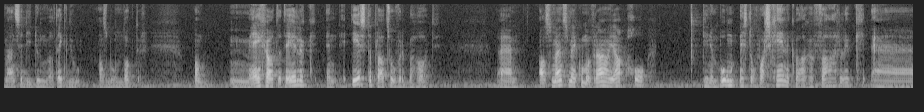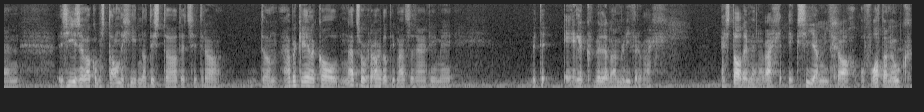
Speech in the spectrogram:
mensen die doen wat ik doe als boomdokter. Want mij gaat het eigenlijk in de eerste plaats over behoud. Um, als mensen mij komen vragen, ja, goh, die een boom is toch waarschijnlijk wel gevaarlijk en zie je in welke omstandigheden dat die staat, et cetera. Dan heb ik eigenlijk al net zo graag dat die mensen zeggen tegen mij, eigenlijk willen we hem liever weg. Hij staat in mijn weg, ik zie hem niet graag, of wat dan ook.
